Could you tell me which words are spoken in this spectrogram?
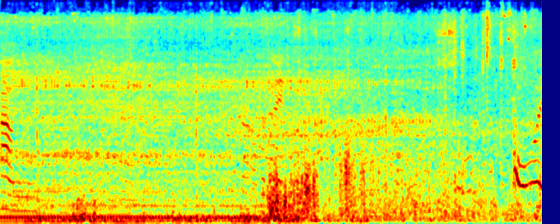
ข้าวยังเลยข้าวก็แรงโอ้ย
